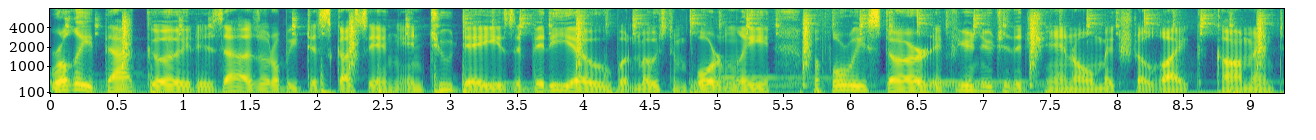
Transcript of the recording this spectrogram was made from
really that good? Is that what I'll be discussing in today's video? But most importantly, before we start, if you're new to the channel, make sure to like, comment,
